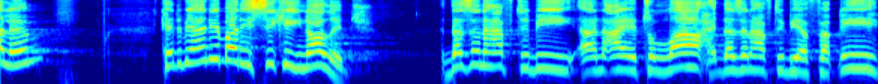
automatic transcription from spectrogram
alim can be anybody seeking knowledge. It doesn't have to be an ayatullah, it doesn't have to be a faqih,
